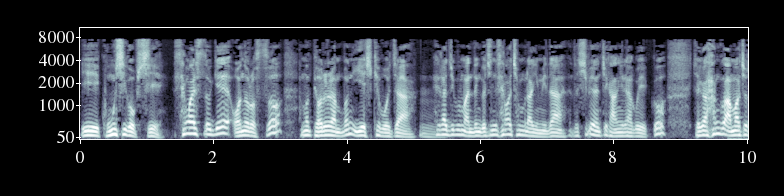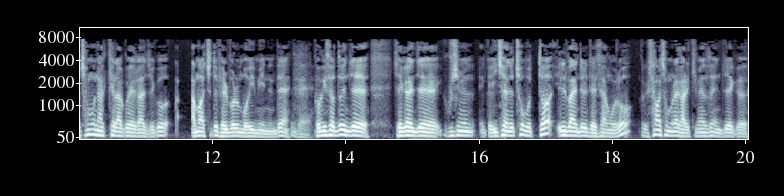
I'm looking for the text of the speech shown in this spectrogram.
이 공식 없이 생활 속의 언어로서 한번 별을 한번 이해시켜 보자 음. 해가지고 만든 것이 생활 천문학입니다. 그래서 10여 년째 강의를 하고 있고 제가 한국 아마추어 천문학회라고 해가지고 아마추어도 별 보는 모임이 있는데 네. 거기서도 이제 제가 이제 90년 그러니까 2000년대 초부터 일반인들을 대상으로 생활 천문학 가르치면서 이제 그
